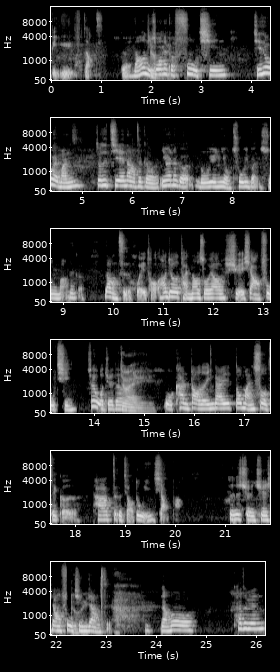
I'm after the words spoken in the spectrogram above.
比喻这样子。对，然后你说那个父亲，其实我也蛮就是接纳这个，因为那个卢云有出一本书嘛，那个。浪子回头，他就谈到说要学像父亲，所以我觉得，对，我看到的应该都蛮受这个他这个角度影响吧，就是学学像父亲这样子。然后他这边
